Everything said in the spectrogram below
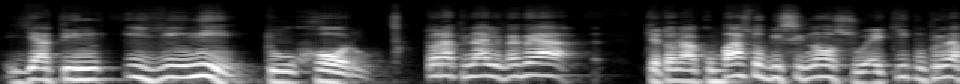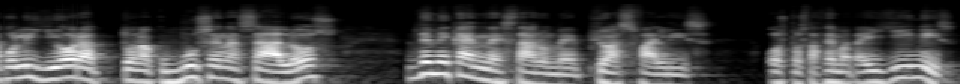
για την υγιεινή του χώρου. Τώρα απ' την άλλη βέβαια και το να ακουμπάς τον πισινό σου εκεί που πριν από λίγη ώρα τον ακουμπούσε ένας άλλος, δεν με κάνει να αισθάνομαι πιο ασφαλής ως προς τα θέματα υγιεινής.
